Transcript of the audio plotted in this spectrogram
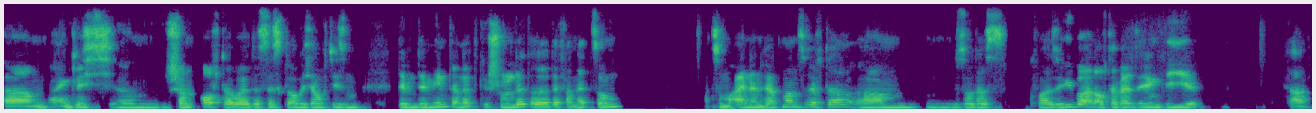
Ähm, eigentlich ähm, schon oft, aber das ist, glaube ich, auch diesem, dem, dem Internet geschuldet oder der Vernetzung. Zum einen hört man es öfter, ähm, so dass quasi überall auf der Welt irgendwie, ja,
